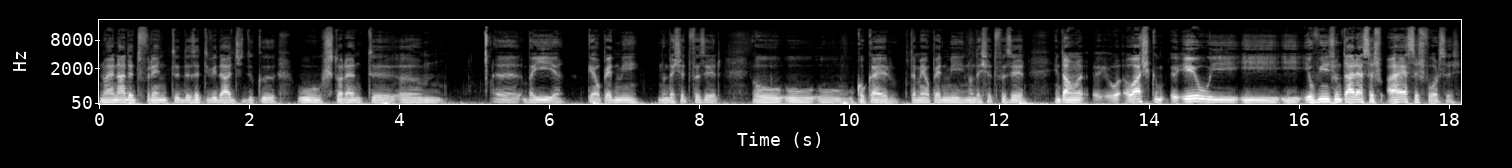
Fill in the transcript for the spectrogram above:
não é nada diferente das atividades de que o restaurante hum, eh, Bahia, que é ao pé de mim, não deixa de fazer. Ou o, o, o coqueiro, que também é ao pé de mim, não deixa de fazer. Então, eu, eu acho que eu e, e- e eu vim juntar essas, a essas forças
